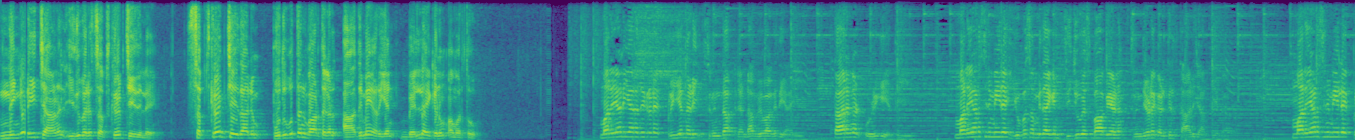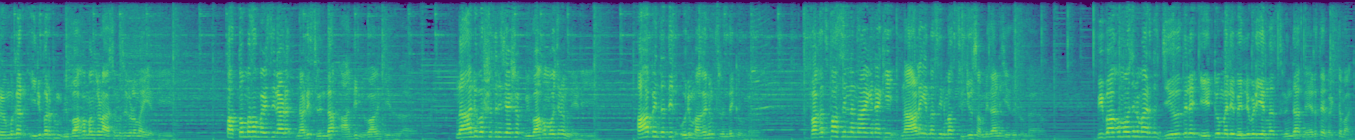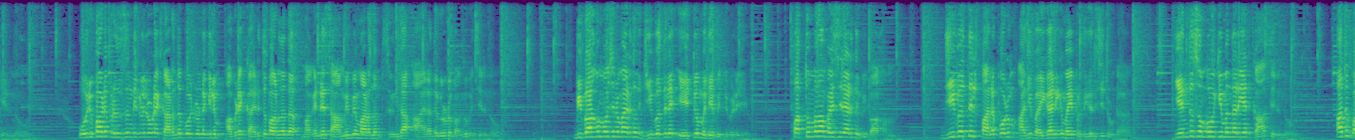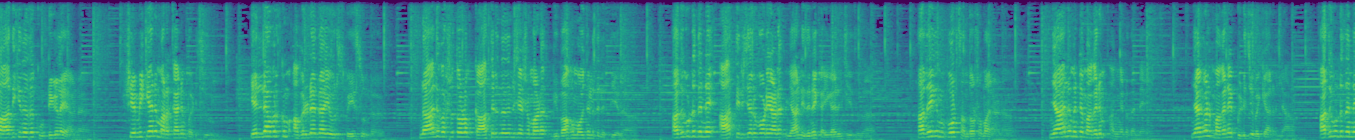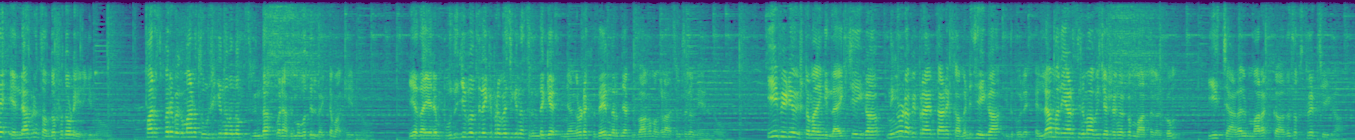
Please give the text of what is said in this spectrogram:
നിങ്ങൾ ഈ ചാനൽ ഇതുവരെ സബ്സ്ക്രൈബ് ചെയ്തില്ലേ? സബ്സ്ക്രൈബ് ചെയ്താലും പുതുപുത്തൻ വാർത്തകൾ ആദ്യമേ അറിയാൻ ബെല്ലൈക്കണും അമർത്തൂ. മലയാളി ആരാധകരുടെ പ്രിയ നടി സൃന്ദ രണ്ടാം വിവാഹിതയായി. താരങ്ങൾ ഒഴുകിയെത്തി. മലയാള സിനിമയിലെ യുവ സംവിധായകൻ സിജു എസ് ബാബയാണ് സൃന്ദയുടെ കഴുത്തിൽ താടി ചാർത്തിയത്. മലയാള സിനിമയിലെ പ്രമുഖർ ഇരുവർക്കും വിവാഹമംഗള ആശംസകളുമായി എത്തി. പത്തൊമ്പതാം വയസ്സിലാണ് നടി സൃന്ദ ആദ്യം വിവാഹം ചെയ്തത്. നാലു വർഷത്തിനു ശേഷം വിവാഹമോചനം നേടി. ആ ബന്ധത്തിൽ ഒരു മകനും ശ്രദ്ധയ്ക്കുണ്ട്. ഫഹദ് ഫാസിലിനെ നായകനാക്കി നാളെ എന്ന സിനിമ സിജു സംവിധാനം ചെയ്തിട്ടുണ്ട്. വിവാഹമോചനമായിരുന്നു ജീവിതത്തിലെ ഏറ്റവും വലിയ വെല്ലുവിളി വെല്ലുവിളിയെന്ന് സൃന്ദ നേരത്തെ വ്യക്തമാക്കിയിരുന്നു. ഒരുപാട് പ്രതിസന്ധികളിലൂടെ കടന്നു പോയിട്ടുണ്ടെങ്കിലും അവിടെ കരുത്തു പകർന്നത് മകന്റെ സാമീപ്യമാണെന്നും സൃന്ദ ആരാധകരോട് പങ്കുവച്ചിരുന്നു. വിവാഹമോചനമായിരുന്നു ജീവിതത്തിലെ ഏറ്റവും വലിയ വെല്ലുവിളി. പത്തൊമ്പതാം വയസ്സിലായിരുന്നു വിവാഹം. ജീവിതത്തിൽ പലപ്പോഴും അതിവൈകാരികമായി പ്രതികരിച്ചിട്ടുണ്ട്. എന്തു സംഭവിക്കുമെന്നറിയാൻ കാത്തിരുന്നു. അത് ബാധിക്കുന്നത് കുട്ടികളെയാണ്. ക്ഷമിക്കാനും മറക്കാനും പഠിച്ചു. എല്ലാവർക്കും അവരുടേതായ ഒരു സ്പേസ് ഉണ്ട്. നാല് വർഷത്തോളം കാത്തിരുന്നതിന് ശേഷമാണ് വിവാഹമോചനത്തിലെത്തിയത്. അതുകൊണ്ട് തന്നെ ആ തിരിച്ചറിവോടെയാണ് ഞാൻ ഇതിനെ കൈകാര്യം ചെയ്തത്. അദ്ദേഹം ഇപ്പോൾ സന്തോഷവാനാണ്. ഞാനും എന്റെ മകനും അങ്ങനെ തന്നെ. ഞങ്ങൾ മകനെ പിടിച്ചു വെക്കാറില്ല. അതുകൊണ്ട് തന്നെ എല്ലാവരും സന്തോഷത്തോടെ ഇരിക്കുന്നു. പരസ്പര ബഹുമാനം സൂക്ഷിക്കുന്നുവെന്നും സൃന്ദ ഒരു അഭിമുഖത്തിൽ വ്യക്തമാക്കിയിരുന്നു. ഏതായാലും പുതുജീവിതത്തിലേക്ക് പ്രവേശിക്കുന്ന സൃന്ദയ്ക്ക് ഞങ്ങളുടെ ഹൃദയം നിറഞ്ഞ വിവാഹമംഗള ആശംസകൾ നേരുന്നു. ഈ വീഡിയോ ഇഷ്ടമായെങ്കിൽ ലൈക്ക് ചെയ്യുക നിങ്ങളുടെ അഭിപ്രായം താഴെ കമന്റ് ചെയ്യുക ഇതുപോലെ എല്ലാ മലയാള സിനിമാ വിശേഷങ്ങൾക്കും വാർത്തകൾക്കും ഈ ചാനൽ മറക്കാതെ സബ്സ്ക്രൈബ് ചെയ്യുക.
